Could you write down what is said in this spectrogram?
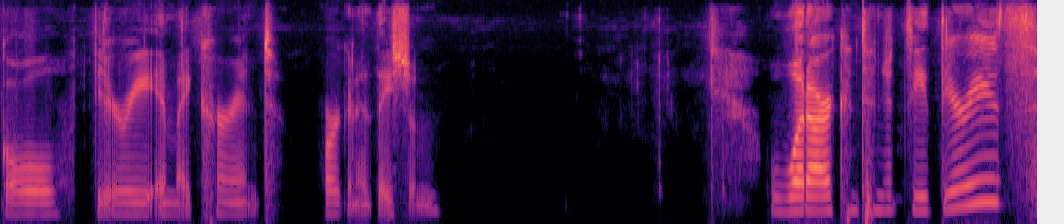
goal theory in my current organization. What are contingency theories?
